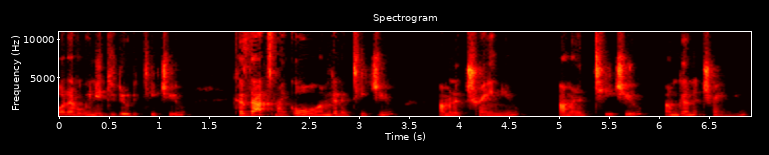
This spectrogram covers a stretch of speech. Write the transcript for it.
whatever we need to do to teach you because that's my goal i'm going to teach you i'm going to train you. I'm going to teach you. I'm going to train you.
